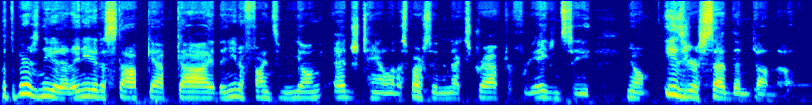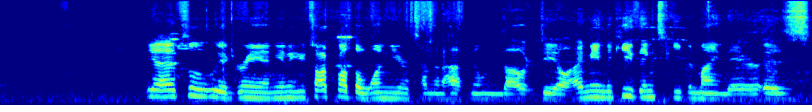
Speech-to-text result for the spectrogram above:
But the Bears needed it. They needed a stopgap guy. They need to find some young edge talent, especially in the next draft or free agency. You know, easier said than done, though. Yeah, absolutely agree. And you know, you talk about the one year, ten and a half million dollar deal. I mean, the key thing to keep in mind there is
